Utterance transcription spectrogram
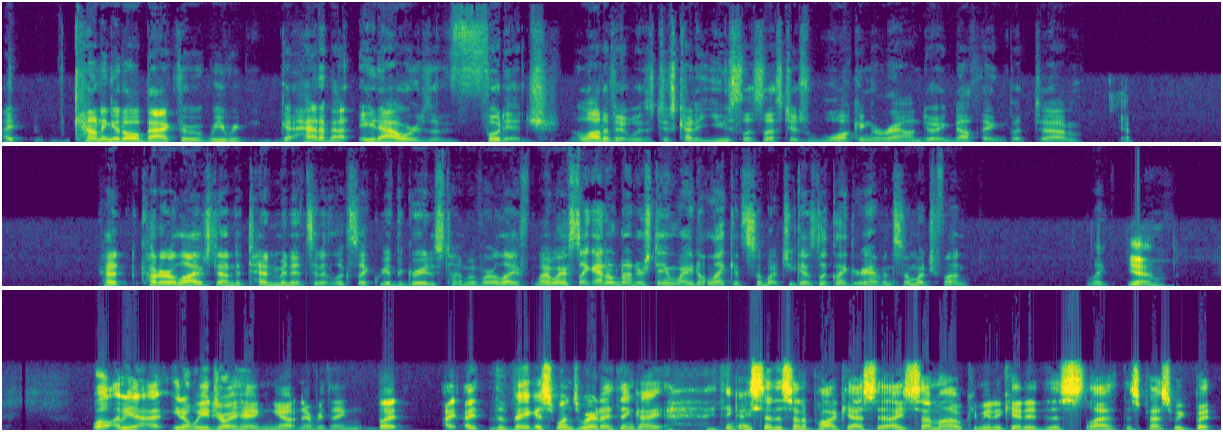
I counting it all back there we re, had about 8 hours of footage. A lot of it was just kind of useless us just walking around doing nothing, but um yep. cut cut our lives down to 10 minutes and it looks like we had the greatest time of our life. My wife's like, "I don't understand why you don't like it so much. You guys look like you're having so much fun." I'm like, yeah. Mm. Well, I mean, I, you know, we enjoy hanging out and everything, but I, I, the Vegas one's weird. I think I, I think I said this on a podcast. I somehow communicated this last this past week, but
